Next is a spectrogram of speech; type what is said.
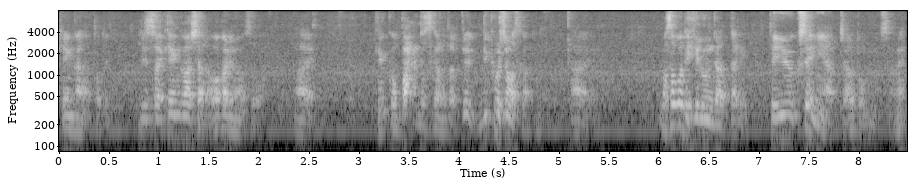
喧嘩になった時。実際喧嘩したら分かりますわ、はい、結構バンとつかれたらびびっくりしますからね、はい。まあ、そこでひるんじゃったりっていう癖にやっちゃうと思いますよね。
